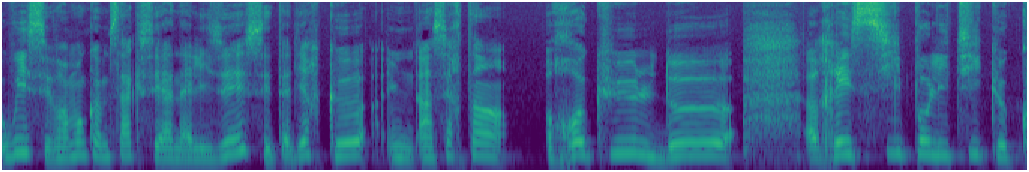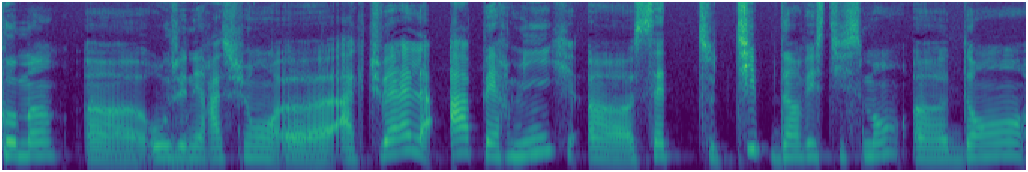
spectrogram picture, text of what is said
oui, c'est vraiment comme ça que c'est analysé, c'est-à-dire qu'un certain recul de récits politiques communs aux générations actuelles a permis euh, cet type d'investissement dans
